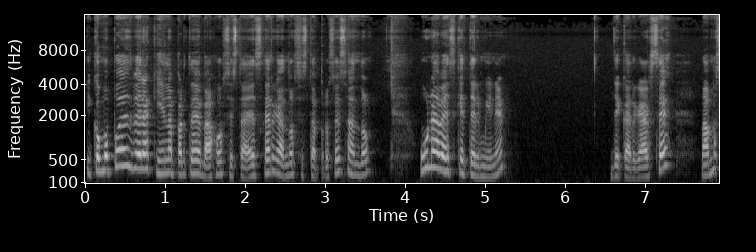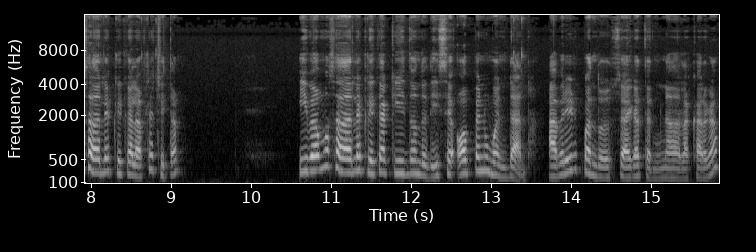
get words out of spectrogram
Y como puedes ver aquí en la parte de abajo se está descargando, se está procesando. Una vez que termine de cargarse, vamos a darle clic a la flechita y vamos a darle clic aquí donde dice Open when done. Abrir cuando se haya terminada la carga.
